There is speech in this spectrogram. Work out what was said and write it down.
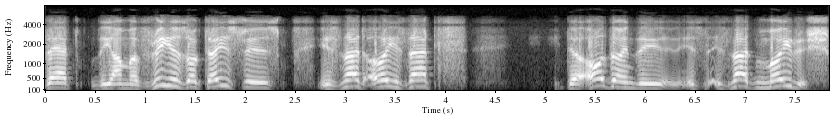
that the Amavriya Zoktaisvis is not oh is not the other in the is is not Moirish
